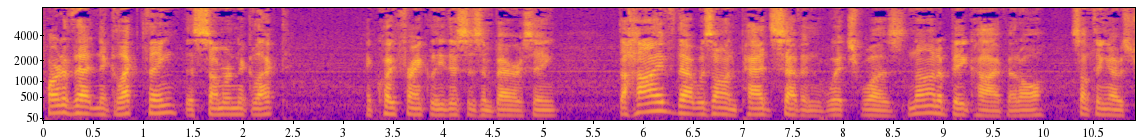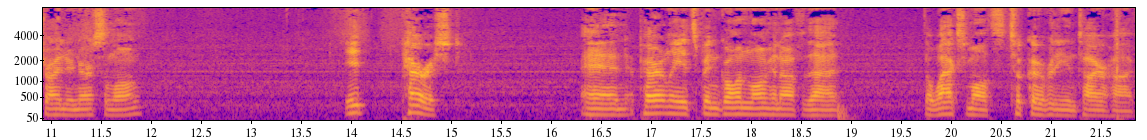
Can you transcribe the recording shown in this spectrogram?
Part of that neglect thing, the summer neglect, and quite frankly, this is embarrassing. The hive that was on pad 7, which was not a big hive at all, something I was trying to nurse along, it perished. And apparently, it's been gone long enough that the wax moths took over the entire hive.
